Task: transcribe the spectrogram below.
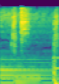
Bye.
